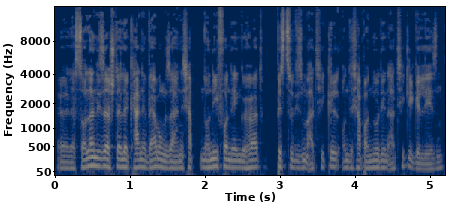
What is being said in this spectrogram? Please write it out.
Äh, das soll an dieser Stelle keine Werbung sein. Ich habe noch nie von denen gehört bis zu diesem Artikel und ich habe auch nur den Artikel gelesen.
